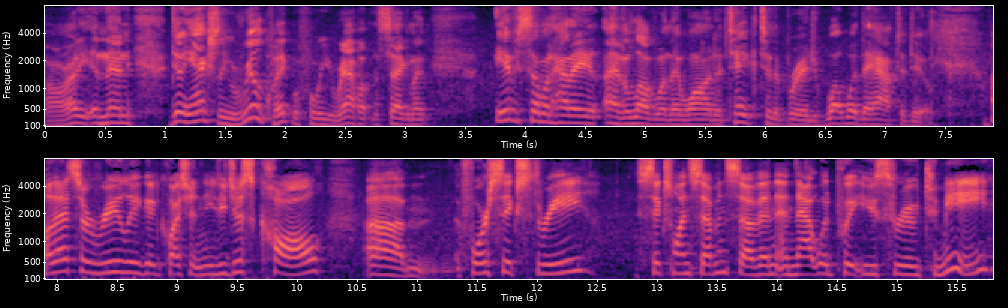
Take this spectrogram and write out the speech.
All righty. and then Denny, actually, real quick before we wrap up the segment, if someone had a had a loved one they wanted to take to the bridge, what would they have to do? Well, that's a really good question. You just call um, 463 6177, and that would put you through to me,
